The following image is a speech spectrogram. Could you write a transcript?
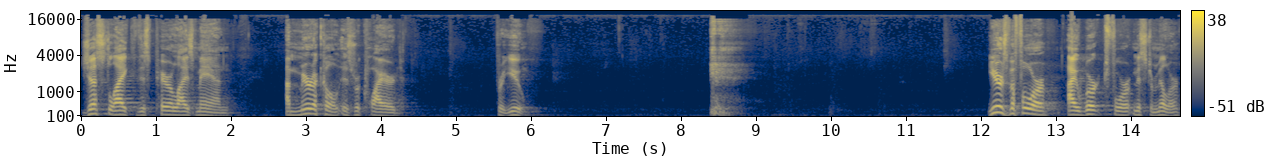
Just like this paralyzed man, a miracle is required for you. Years before I worked for Mr. Miller,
